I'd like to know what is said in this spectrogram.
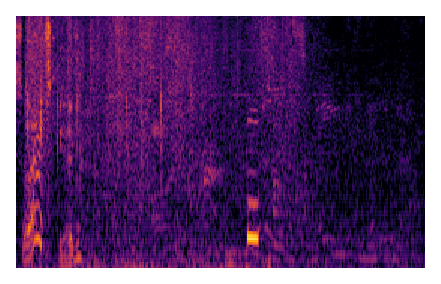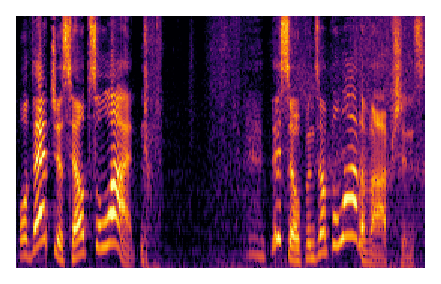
So that's good. Boop. Well, that just helps a lot. this opens up a lot of options.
